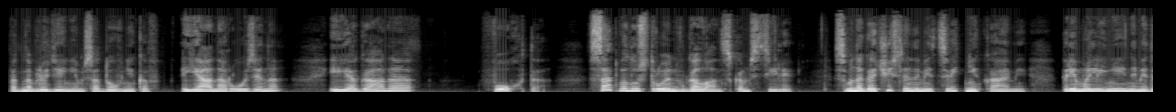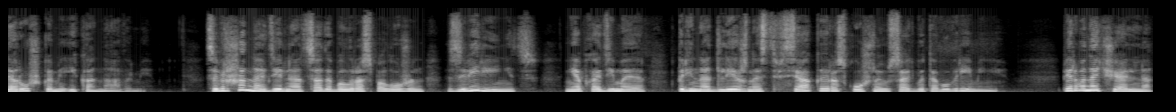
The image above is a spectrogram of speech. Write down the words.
под наблюдением садовников Яна Розина и Ягана Фохта. Сад был устроен в голландском стиле, с многочисленными цветниками, прямолинейными дорожками и каналами. Совершенно отдельно от сада был расположен зверинец, необходимая принадлежность всякой роскошной усадьбы того времени. Первоначально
